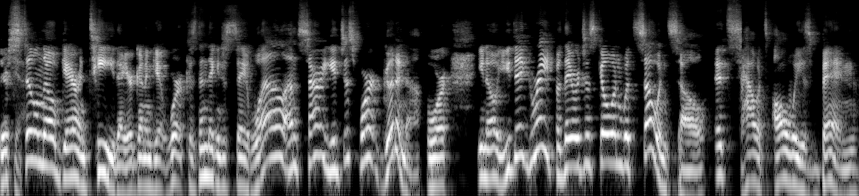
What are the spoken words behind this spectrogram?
there's yeah. still no guarantee that you're going to get work because then they can just say, well, I'm sorry, you just weren't good enough. Or, you know, you did great, but they were just going with so and so. It's how it's always been.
